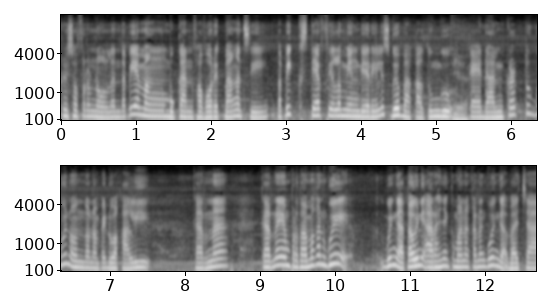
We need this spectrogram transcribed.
Christopher Nolan, tapi emang bukan favorit banget sih. Tapi setiap film yang dia rilis gue bakal tunggu. Iya. Kayak Dunkirk tuh gue nonton sampai dua kali. Karena karena yang pertama kan gue gue nggak tahu ini arahnya ke mana karena gue nggak baca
